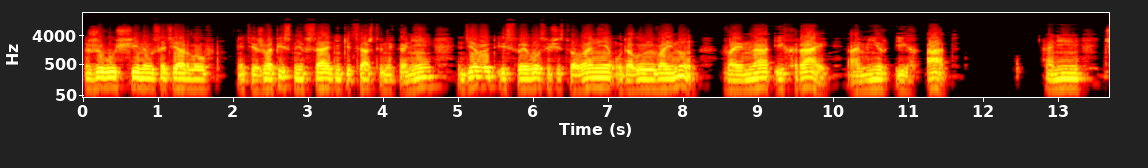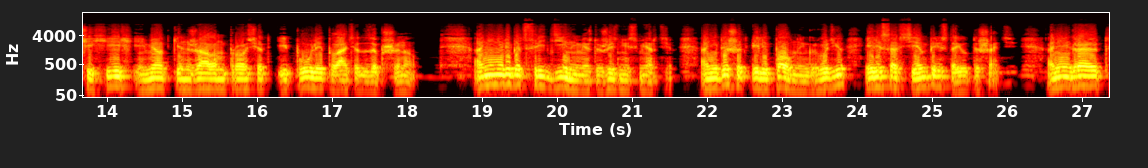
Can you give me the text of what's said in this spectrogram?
живущие на высоте орлов, эти живописные всадники царственных коней делают из своего существования удалую войну, война их рай, а мир их ад. Они чехирь и мед кинжалом просят, и пули платят за пшено. Они не любят средины между жизнью и смертью. Они дышат или полной грудью, или совсем перестают дышать. Они играют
